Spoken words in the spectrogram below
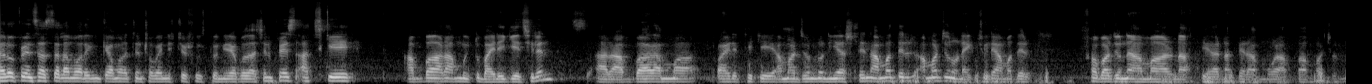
হ্যালো ফ্রেন্ডস আসসালামু আলাইকুম। কেমন আছেন? সবাই নিশ্চয়ই সুস্থ, নিরাপদ আছেন। ফ্রেন্ডস আজকে আব্বা আর আম্মু একটু বাইরে গিয়েছিলেন আর আব্বা আর আম্মা বাইরে থেকে আমার জন্য নিয়ে আসলেন। আমাদের, আমার জন্য না অ্যাকচুয়ালি আমাদের সবার জন্য, আমার নাফিয়া, নাফিয়ার আম্মুর আব্বা আম্মার জন্য।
